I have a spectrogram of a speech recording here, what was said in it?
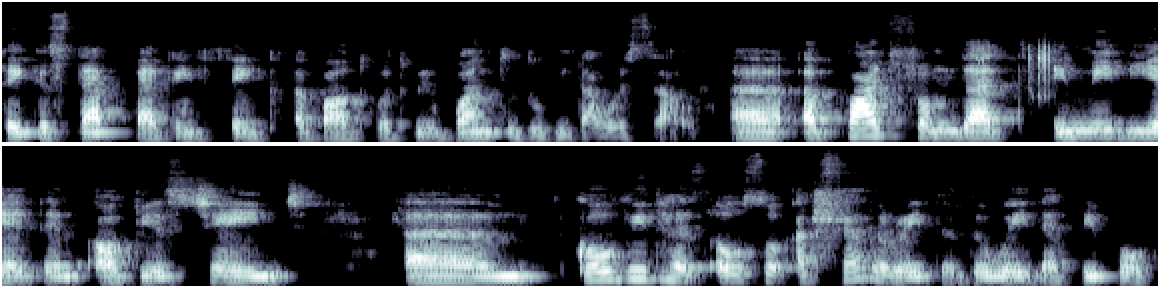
take a step back and think about what we want to do with ourselves. Uh, apart from that immediate and obvious change, um, COVID has also accelerated the way that people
